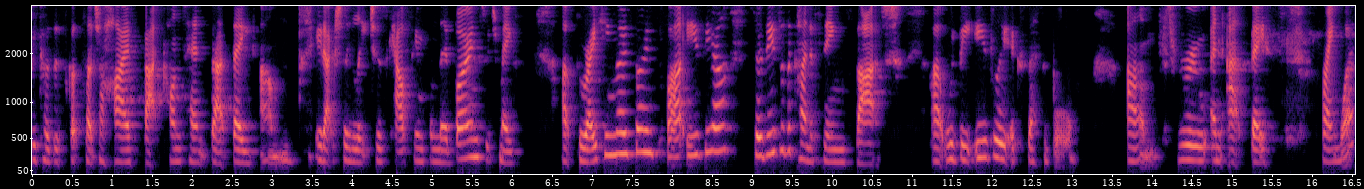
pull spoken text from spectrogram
because it's got such a high fat content that they um, it actually leaches calcium from their bones, which makes uh, breaking those bones far easier. So these are the kind of things that uh, would be easily accessible um, through an app-based framework.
